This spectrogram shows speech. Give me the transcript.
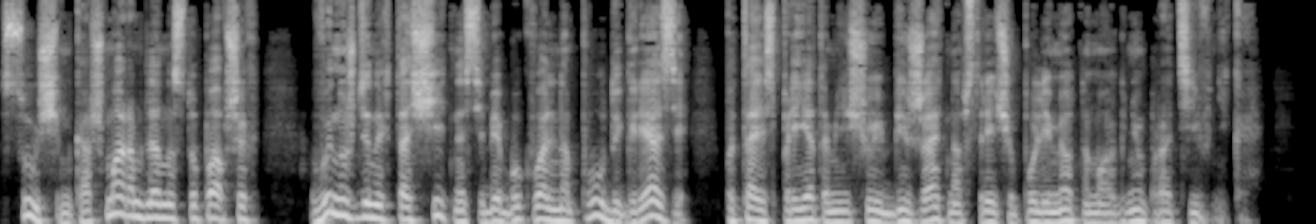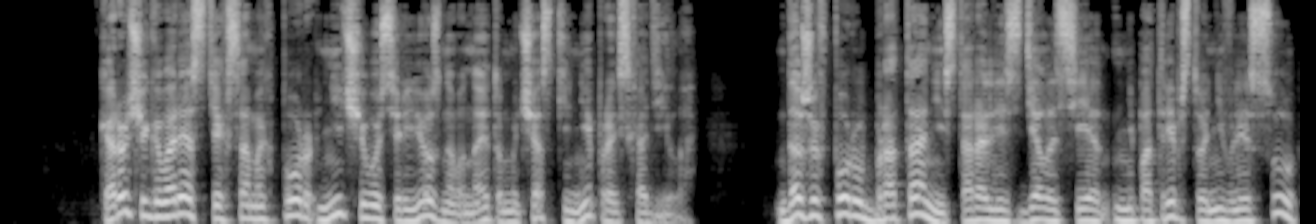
сущим кошмаром для наступавших, вынужденных тащить на себе буквально пуды грязи, пытаясь при этом еще и бежать навстречу пулеметному огню противника. Короче говоря, с тех самых пор ничего серьезного на этом участке не происходило. Даже в пору братаний старались сделать сие непотребство не в лесу,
